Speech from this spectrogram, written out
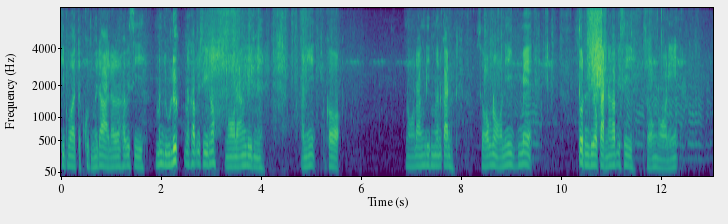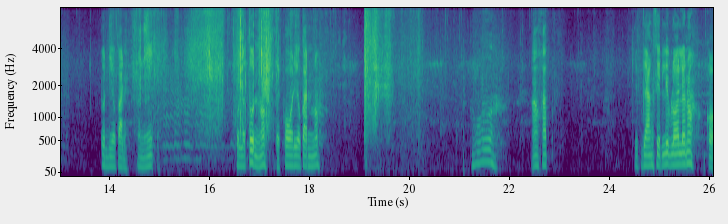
คิดว่าจะขุดไม่ได้แล้วนะครับพี่ซีมันอยู่ลึกนะครับพี่ซีเนาะนอนางดินเนี่ยอันนี้ก็นอนางดินเหมือนกันสองหนอนี้แม่ต้นเดียวกันนะครับพี่ซีสองหนอนี้ ต้นเดียวกัน อันนี้ คนละต้นเนาะแต่กอเดียวกันเนาะโอ้เอาครับ เก็บยางเสร็จเรียบร้อยแล้วเนาะก็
